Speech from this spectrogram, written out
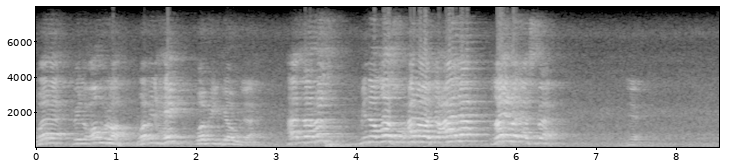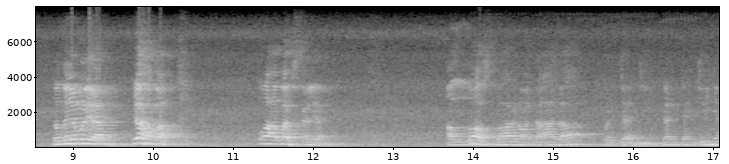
وبالعمرة وبالحج وبالجولة هذا رزق من الله سبحانه وتعالى غير الأسباب. Tentunya mulia, ya hamba. Wah hamba sekalian. Allah Subhanahu wa taala berjanji dan janjinya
